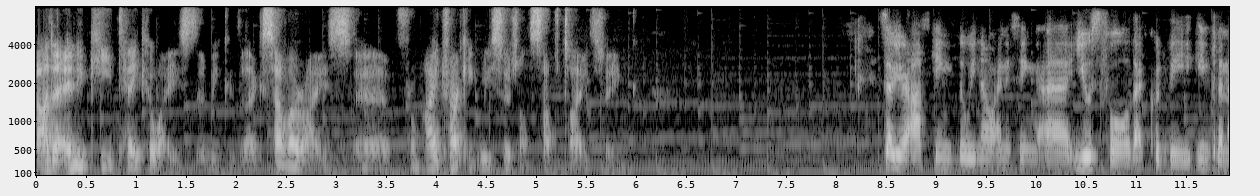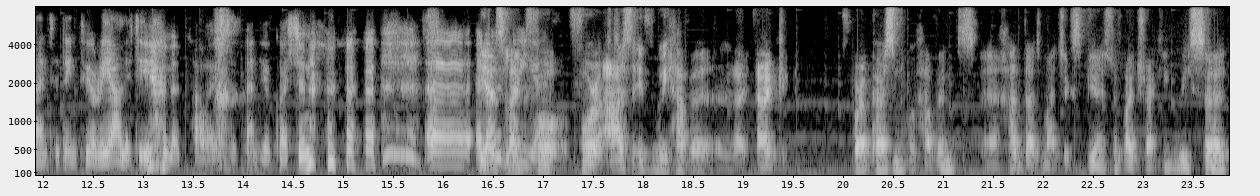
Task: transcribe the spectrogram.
are there any key takeaways that we could like summarize uh, from eye tracking research on subtitling? So you're asking, do we know anything uh, useful that could be implemented into reality? That's how I understand your question. uh, yes, like yes. for for us, if we have a like, like for a person who haven't uh, had that much experience with eye tracking research,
